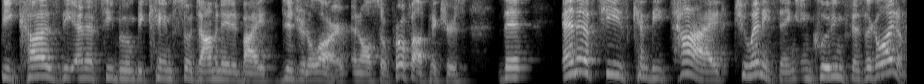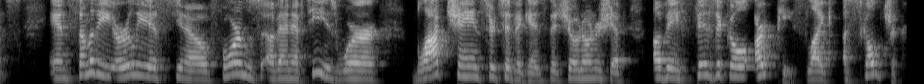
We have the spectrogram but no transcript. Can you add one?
because the NFT boom became so dominated by digital art and also profile pictures that NFTs can be tied to anything, including physical items. And some of the earliest, you know, forms of NFTs were blockchain certificates that showed ownership of a physical art piece, like a sculpture.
